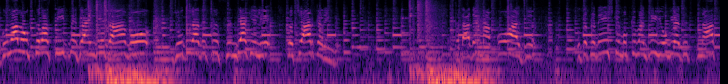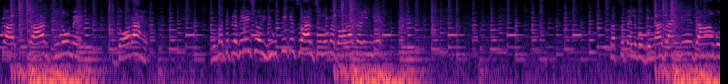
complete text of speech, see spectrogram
गुना लोकसभा सीट में जाएँगे, जहाँ वो ज्योतिरादित्य सिंधिया के लिए प्रचार करेंगे। बता दें हम आपको, आज उत्तर प्रदेश के मुख्यमंत्री योगी आदित्यनाथ का चार जिलों में दौरा है। वो मध्य प्रदेश और यूपी के चार जिलों का दौरा करेंगे। सबसे पहले वो गुना जाएँगे, जहाँ वो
